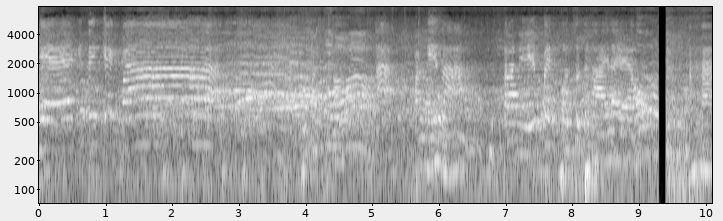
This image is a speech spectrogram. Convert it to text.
เคกินเป็นเก่งมาก ปากกิน อ๋ออะปักกี้จ๋าต อนนี้เป็นคนสุดท้ายแล้วอะ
